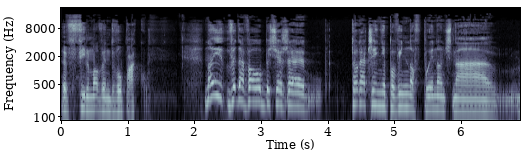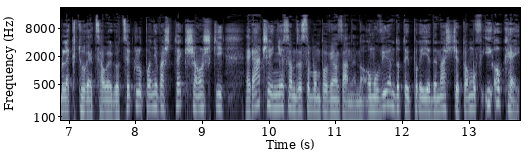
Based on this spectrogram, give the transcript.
w filmowym dwupaku. No i wydawałoby się, że to raczej nie powinno wpłynąć na lekturę całego cyklu, ponieważ te książki raczej nie są ze sobą powiązane. No, omówiłem do tej pory 11 tomów i okej,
